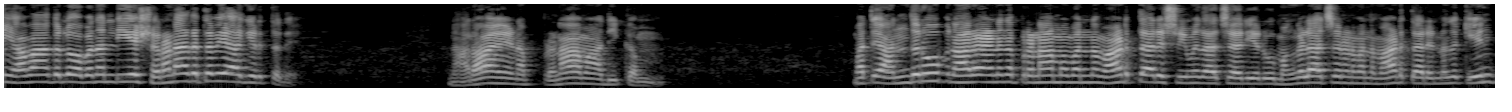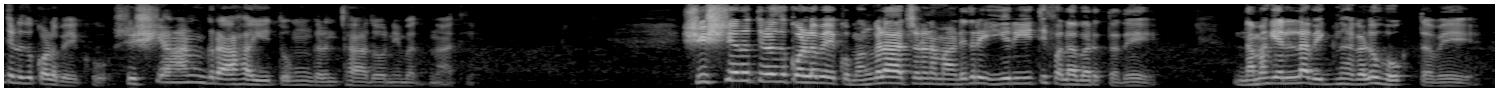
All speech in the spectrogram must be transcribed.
ಯಾವಾಗಲೂ ಅವನಲ್ಲಿಯೇ ಶರಣಾಗತವೇ ಆಗಿರ್ತದೆ ನಾರಾಯಣ ಪ್ರಣಾಮಾಧಿಕಂ. ಮತ್ತೆ ಅಂದರೂ ನಾರಾಯಣನ ಪ್ರಣಾಮವನ್ನು ಮಾಡ್ತಾರೆ ಶ್ರೀಮದಾಚಾರ್ಯರು, ಮಂಗಳಾಚರಣವನ್ನು ಮಾಡ್ತಾರೆ ಅನ್ನೋದಕ್ಕೆ ಏನು ತಿಳಿದುಕೊಳ್ಬೇಕು? ಶಿಷ್ಯಾನ್ ಗ್ರಾಹಯಿತು ಗ್ರಂಥಾದೋ ನಿಬದ್ನಾತಿ ಶಿಷ್ಯರು ತಿಳಿದುಕೊಳ್ಳಬೇಕು, ಮಂಗಳಾಚರಣೆ ಮಾಡಿದರೆ ಈ ರೀತಿ ಫಲ ಬರ್ತದೆ. ನಮಗೆಲ್ಲ ವಿಘ್ನಗಳು ಹೋಗ್ತವೆ.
